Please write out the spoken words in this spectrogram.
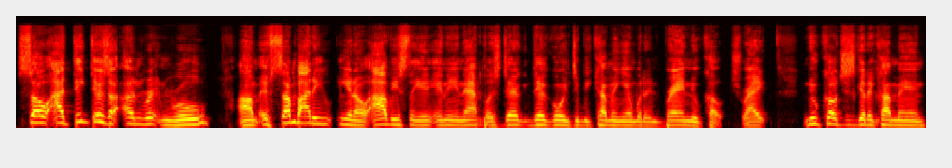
So I think there's an unwritten rule. Um, if somebody, you know, obviously in Indianapolis, they're they're going to be coming in with a brand new coach, right? New coach is going to come in.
